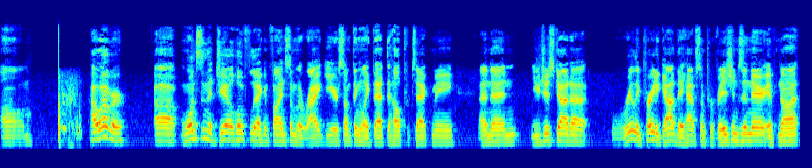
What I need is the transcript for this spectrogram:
Um, however, uh, once in the jail, hopefully I can find some of the riot gear, something like that, to help protect me. And then you just gotta really pray to God they have some provisions in there. If not,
